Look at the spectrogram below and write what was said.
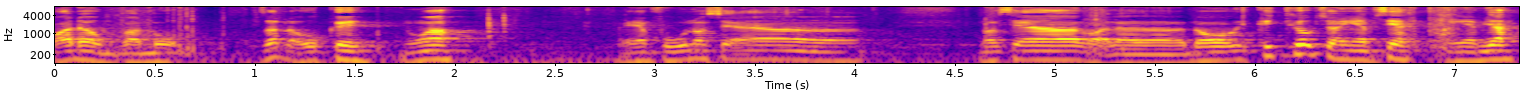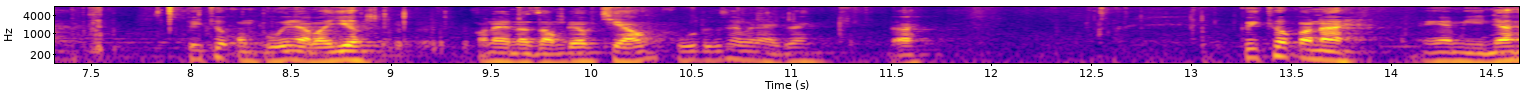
khóa đồng toàn bộ. Rất là ok đúng không? Anh em phú nó sẽ nó sẽ gọi là đo cái kích thước cho anh em xem. Anh em nhá. Kích thước con túi là bao nhiêu? Con này là dòng đeo chéo. Phú đứng sang bên này cho anh. Đây. Kích thước con này. Anh em nhìn nhá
